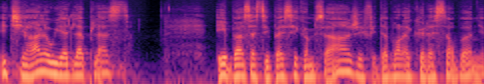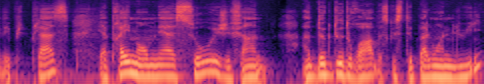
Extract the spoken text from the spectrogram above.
et tu iras là où il y a de la place. Et ben ça s'est passé comme ça. J'ai fait d'abord la queue à la Sorbonne, il n'y avait plus de place. Et après, il m'a emmené à Sceaux et j'ai fait un, un doc de droit parce que c'était pas loin de lui.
